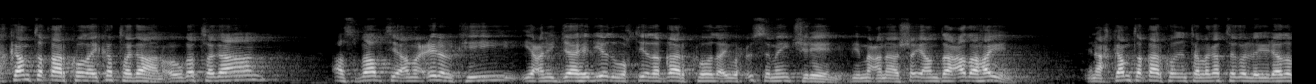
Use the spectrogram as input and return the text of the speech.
axkaamta qaarkood ay ka tagaan oo uga tagaan asbaabtii ama cilalkii yacni jaahiliyadu wakhtiyada qaarkood ay wax u samayn jireen bimacnaa shay aan daacad ahayn. In axkaamta qaarkood inta laga tago la yidhahdo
